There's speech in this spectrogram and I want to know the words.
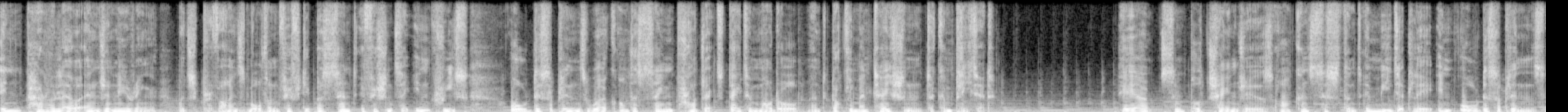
In parallel engineering, which provides more than 50% efficiency increase, all disciplines work on the same project data model and documentation to complete it. Here, simple changes are consistent immediately in all disciplines,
